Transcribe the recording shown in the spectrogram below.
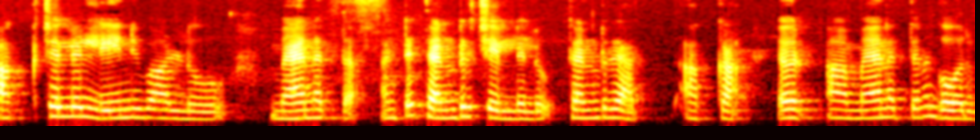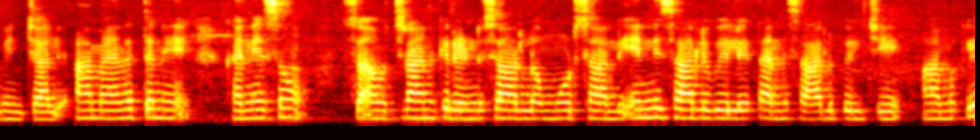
అక్క చెల్లెలు లేని వాళ్ళు మేనత్త అంటే తండ్రి చెల్లెలు తండ్రి అక్క ఆ మేనత్తని గౌరవించాలి. ఆ మేనత్తని కనీసం సంవత్సరానికి రెండు సార్లు మూడు సార్లు ఎన్నిసార్లు వీలైతే అన్నిసార్లు పిలిచి ఆమెకి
